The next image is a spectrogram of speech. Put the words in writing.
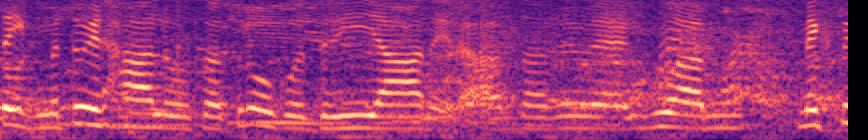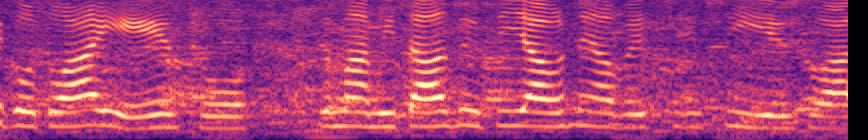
တိတ်မတွေ့ထားလို့ဆိုတော့သူတို့ကိုသတိရနေတာဒါပေမဲ့အခုကမက္ကဆီကိုသွားရေဆိုကျမမိသားစုတယောက်နှစ်ယောက်ပဲရှိရှိရေဆိုတာ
